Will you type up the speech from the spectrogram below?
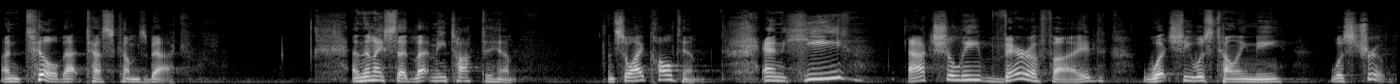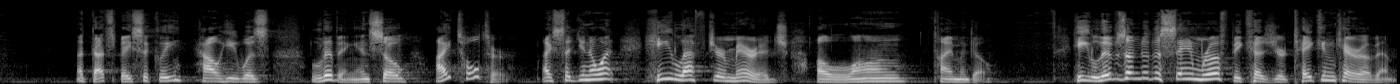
until that test comes back. And then I said, let me talk to him. And so I called him. And he actually verified what she was telling me was true. That that's basically how he was living. And so I told her, I said, you know what? He left your marriage a long time ago. He lives under the same roof because you're taking care of him.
